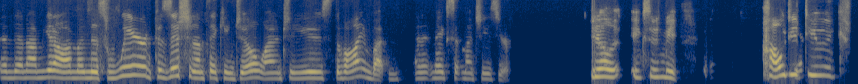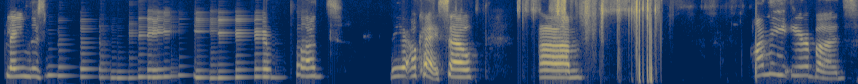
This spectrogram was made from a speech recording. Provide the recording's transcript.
And then I'm, you know, I'm in this weird position. I'm thinking, Jill, why don't you use the volume button? And it makes it much easier. Jill, excuse me. How did you explain this the earbuds? The, okay, so um, on the earbuds,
